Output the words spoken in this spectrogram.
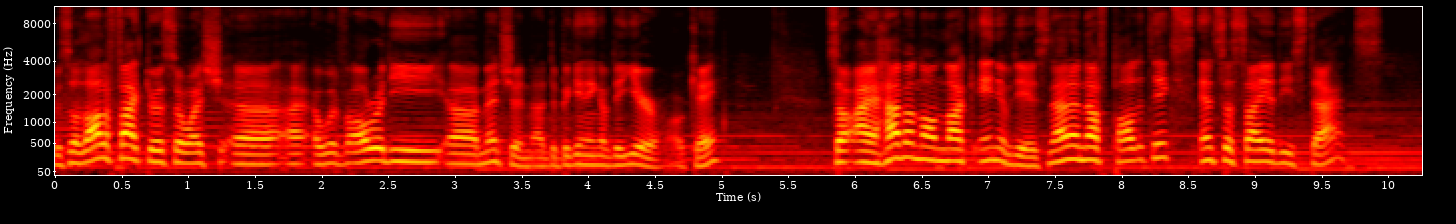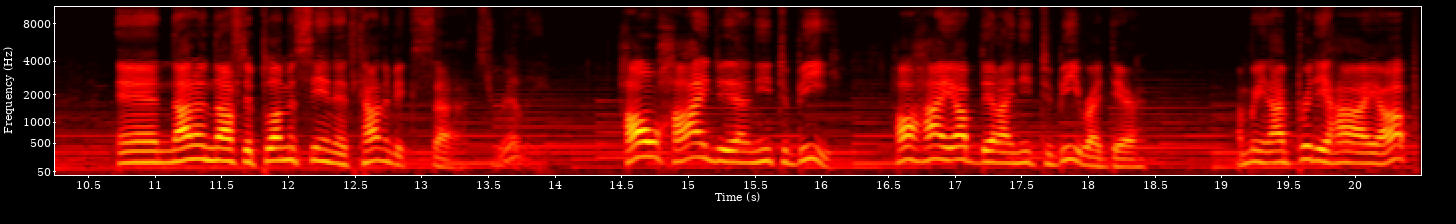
There's a lot of factors, so I, uh, I, I would have already uh, mentioned at the beginning of the year. Okay. So I haven't unlocked any of these. Not enough politics and society stats. And not enough diplomacy and economic stats. Really? How high did I need to be? How high up did I need to be right there? I mean, I'm pretty high up.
